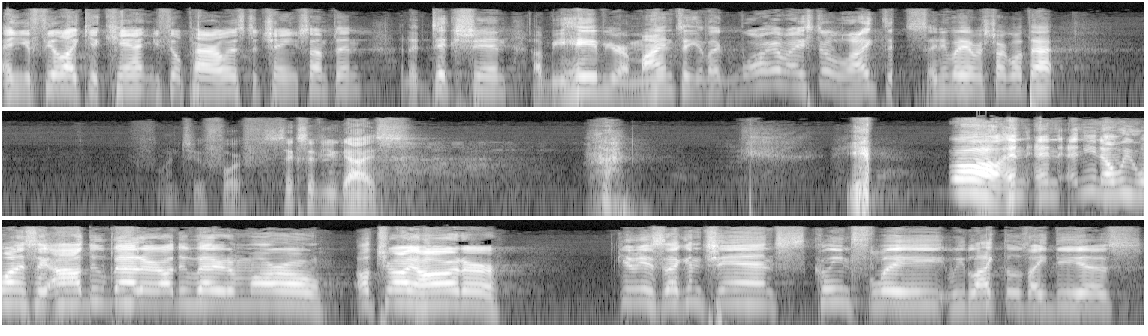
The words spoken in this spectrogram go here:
and you feel like you can't? You feel powerless to change something? An addiction, a behavior, a mindset. You're like, why am I still like this? Anybody ever struggle with that? One, two, four, six of you guys. yeah. Oh, and, and, and you know, we want to say, I'll do better, I'll do better tomorrow, I'll try harder, give me a second chance, clean slate. We like those ideas.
